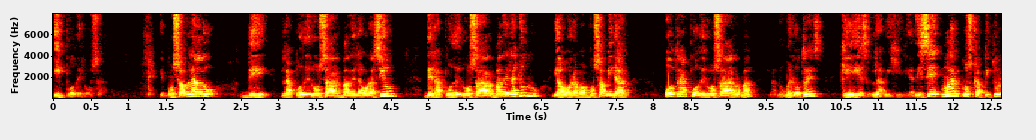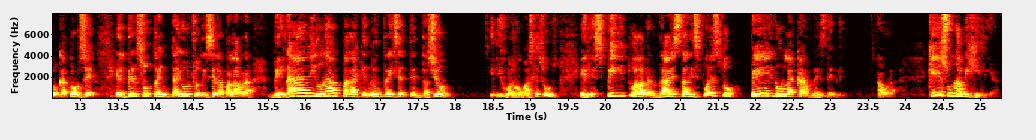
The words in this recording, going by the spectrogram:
y poderosa. Hemos hablado de la poderosa arma de la oración, de la poderosa arma del ayuno, y ahora vamos a mirar otra poderosa arma, la número 3, que es la vigilia. Dice Marcos capítulo 14, el verso 38 dice la palabra, velad y orad para que no entréis en tentación. Y dijo algo más Jesús, el espíritu a la verdad está dispuesto, pero la carne es débil. Ahora, ¿qué es una vigilia?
